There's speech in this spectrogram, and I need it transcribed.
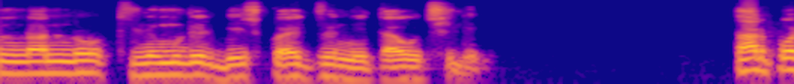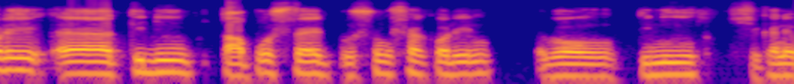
অন্যান্য তৃণমূলের বেশ কয়েকজন নেতাও ছিলেন। তারপরে তিনি তাপস রায়ের প্রশংসা করেন এবং তিনি সেখানে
